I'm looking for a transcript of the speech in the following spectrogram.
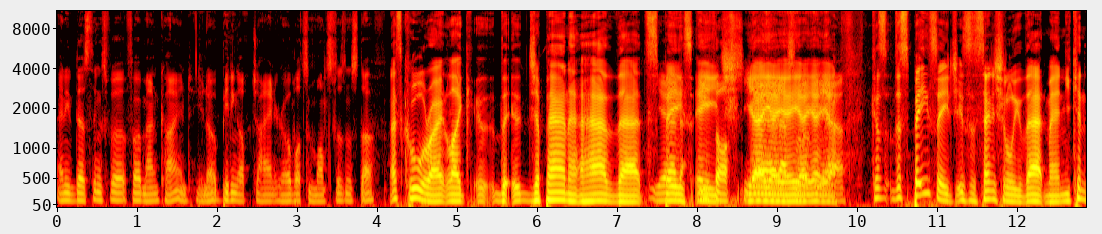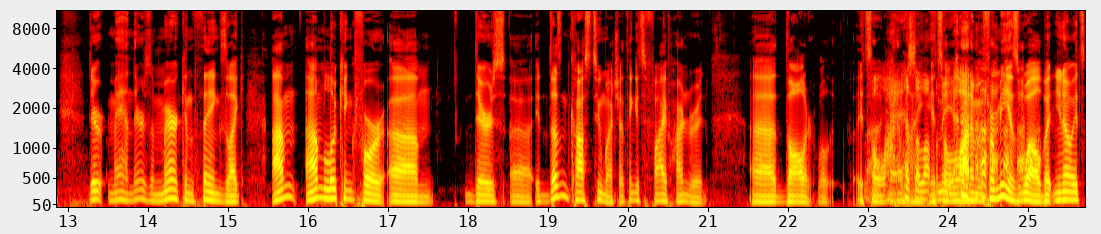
and he does things for, for mankind. You know, beating up giant robots and monsters and stuff. that's cool, right? Like uh, the, uh, Japan had that Yeah, the space age. ethos. Yeah, yeah, yeah, that yeah, yeah, of- yeah. Because the space age is essentially that, man. You can there, man. There's American things like I'm I'm looking for um. There's uh. It doesn't cost too much. I think it's five hundred uh dollar. Well, it's a lot Okay, of that's a lot it's me. a lot of for me as well. But you know, it's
